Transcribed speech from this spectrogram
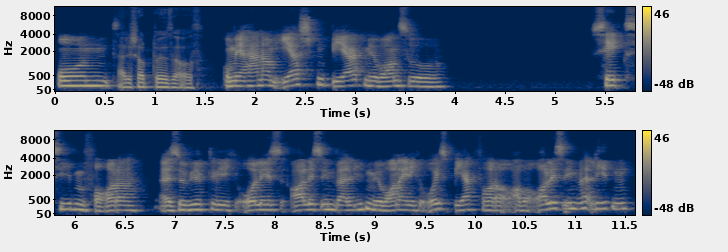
Und, Ja, die schaut böse aus. und wir haben am ersten Berg, wir waren so sechs, sieben Fahrer, also wirklich alles, alles Invaliden. Wir waren eigentlich alles Bergfahrer, aber alles Invaliden.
